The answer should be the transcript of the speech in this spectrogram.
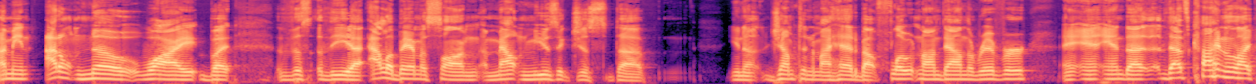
I mean, I don't know why, but this the uh, Alabama song uh, "Mountain Music" just uh, you know jumped into my head about floating on down the river, and and uh, that's kind of like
